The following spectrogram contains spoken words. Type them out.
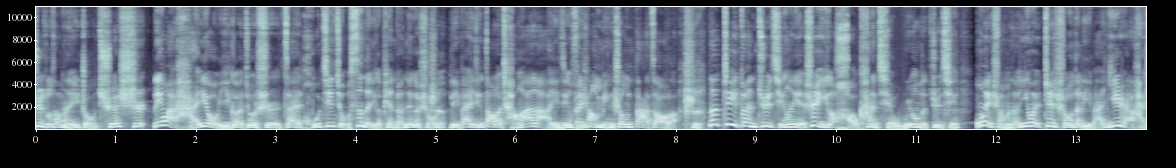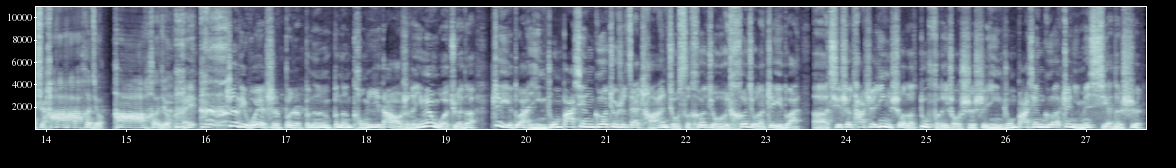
剧作上的一种缺失。另外还有一个就是在胡姬酒肆的一个片段，那个时候李白已经到了长安了啊，已经非常名声大噪了。是那这段剧情呢，也是一个好看且无用的剧情。为什么呢？因为这时候的李白依然还是哈哈哈哈喝酒，哈哈哈哈喝酒。哎，这里我也是不是不能不能同意大老师的，因为我觉得这一段《饮中八仙歌》就是在长安酒肆喝酒喝酒的这一段，呃，其实它是映射了杜甫的一首诗，是《饮中八仙歌》，这里面写的是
